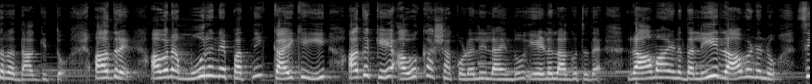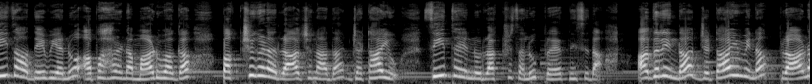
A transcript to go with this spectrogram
ದಶರಥರದ್ದಾಗಿತ್ತು ಆದರೆ ಅವನ ಮೂರನೇ ಪತ್ನಿ ಕೈಕೇಯಿ ಅದಕ್ಕೆ ಅವಕಾಶ ಕೊಡಲಿಲ್ಲ ಎಂದು ಹೇಳಲಾಗುತ್ತದೆ. ರಾಮಾಯಣದಲ್ಲಿ ರಾವಣನು ಸೀತಾದೇವಿಯನ್ನು ಅಪಹರಣ ಮಾಡುವಾಗ ಪಕ್ಷಿಗಳ ರಾಜನಾದ ಜಟಾಯು ಸೀತೆಯನ್ನು ರಕ್ಷಿಸಲು ಪ್ರಯತ್ನಿಸಿದ. ಅದರಿಂದ ಜಟಾಯುವಿನ ಪ್ರಾಣ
